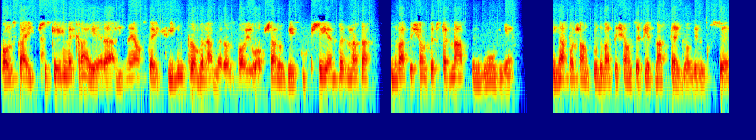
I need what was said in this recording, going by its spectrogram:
Polska i wszystkie inne kraje realizują w tej chwili programy rozwoju obszarów wiejskich przyjęte w latach 2014 głównie i na początku 2015, więc e,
